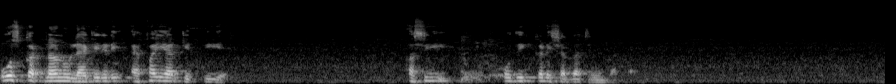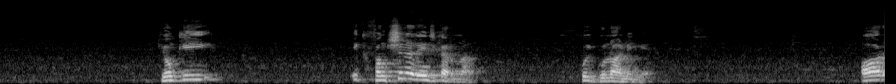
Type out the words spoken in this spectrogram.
ਉਸ ਘਟਨਾ ਨੂੰ ਲੈ ਕੇ ਜਿਹੜੀ ਐਫ ਆਈ ਆਰ ਕੀਤੀ ਹੈ, ਅਸੀਂ ਉਹਦੀ ਕੜੇ ਸ਼ਬਦਾਂ ਚ ਨਿੰਦਾ ਕਰਦੇ ਕਿਉਂਕਿ ਇੱਕ ਫੰਕਸ਼ਨ ਅਰੇਂਜ ਕਰਨਾ ਕੋਈ ਗੁਨਾਹ ਨਹੀਂ ਹੈ। ਔਰ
